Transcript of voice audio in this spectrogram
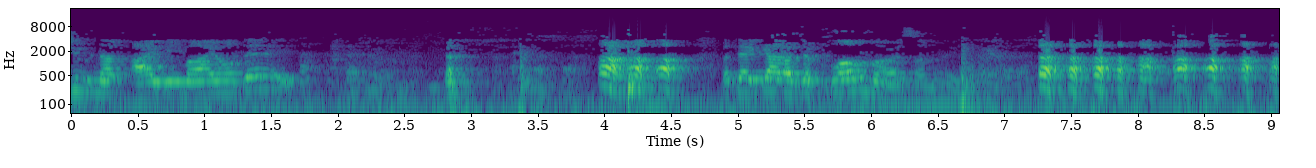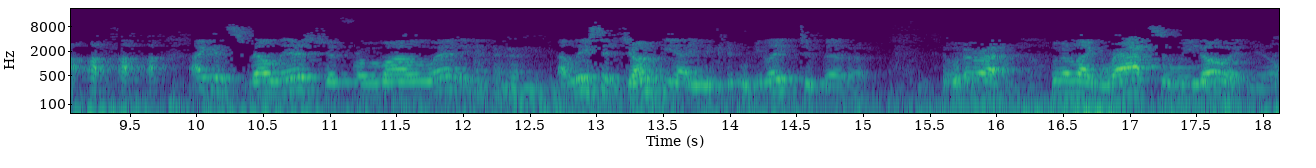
shooting up Ivy My all day. but they got a diploma or something. I can smell their shit from a mile away. At least a junkie I can relate to better. We're, uh, we're like rats and we know it, you know.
